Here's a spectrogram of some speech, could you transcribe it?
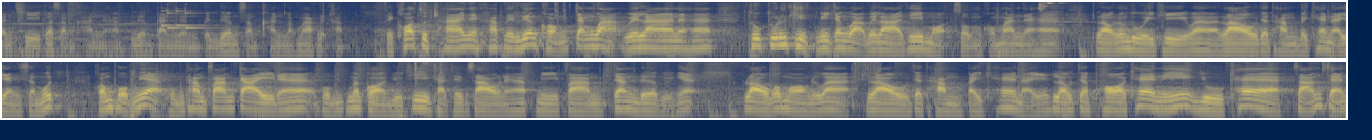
บัญชีก็สำคัญนะครับ เรื่องการเงินเป็นเรื่องสำคัญมากๆเลยครับในข้อสุดท้ายเนี่ยครับในเรื่องของจังหวะเวลานะฮะทุกธุรกิจมีจังหวะเวลาที่เหมาะสมของมันนะฮะ เราต้องดูอีกทีว่าเราจะทำไปแค่ไหนอย่างสมมติ ของผมเนี่ยผมทำฟาร์มไก่นะฮะผมเมื่อก่อนอยู่ที่ฉะเชิงเซานะครับ มีฟาร์มจ้างเดิมอยู่เนี้ย เราก็มองด้วยว่าเราจะทำไปแค่ไหน เราจะพอแค่นี้อยู่แค่ 3 0 0แสน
